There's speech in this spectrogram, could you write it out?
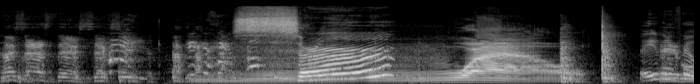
Nice ass there, sexy. Sir, Wow. But even Hey, if boy, it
